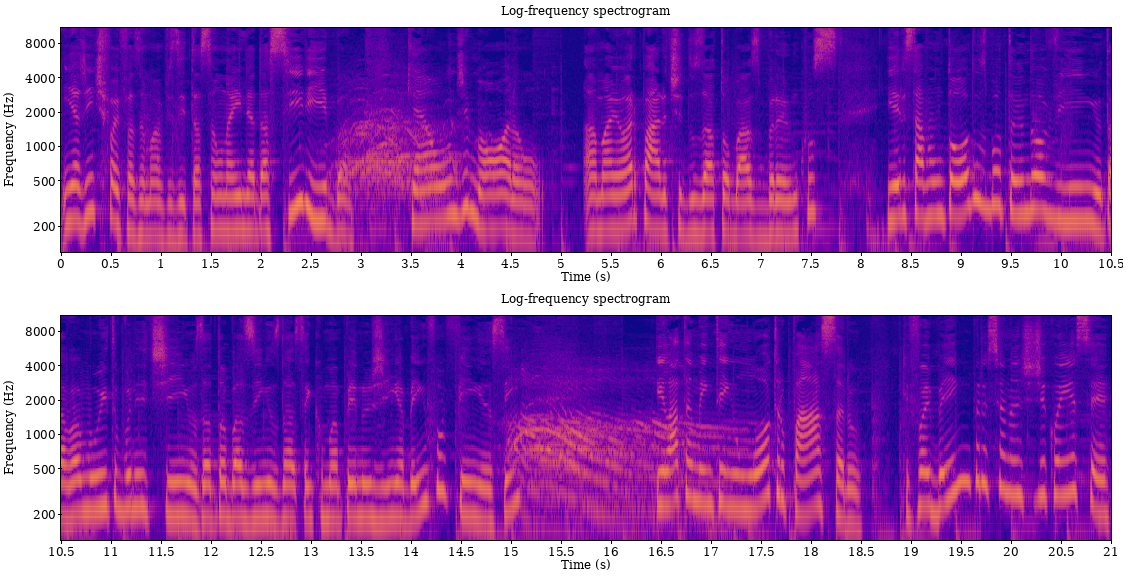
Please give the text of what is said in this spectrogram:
E a gente foi fazer uma visitação na ilha da Siriba, que é onde moram a maior parte dos atobás brancos. E eles estavam todos botando ovinho, tava muito bonitinho. Os atobazinhos nascem com uma penugem bem fofinha, assim. E lá também tem um outro pássaro que foi bem impressionante de conhecer,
